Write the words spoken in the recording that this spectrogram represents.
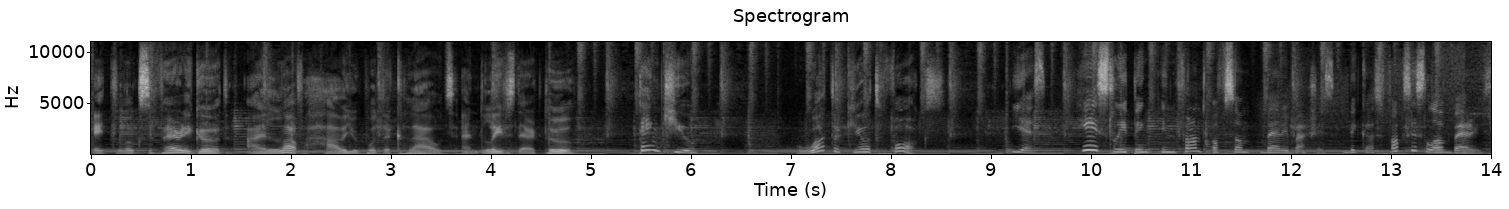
It looks very good. I love how you put the clouds and leaves there too. Thank you! What a cute fox! Yes, he is sleeping in front of some berry bushes because foxes love berries.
